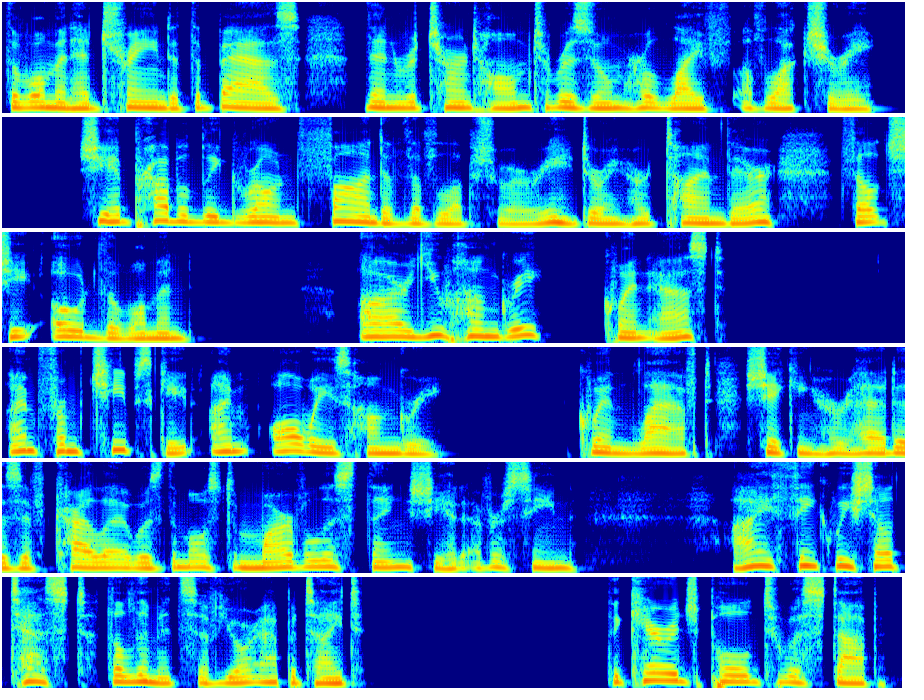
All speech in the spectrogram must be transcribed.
The woman had trained at the baths, then returned home to resume her life of luxury. She had probably grown fond of the voluptuary during her time there, felt she owed the woman are you hungry? Quinn asked. I'm from Cheapskate. I'm always hungry. Quinn laughed, shaking her head as if Kyla was the most marvelous thing she had ever seen. I think we shall test the limits of your appetite. The carriage pulled to a stop.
